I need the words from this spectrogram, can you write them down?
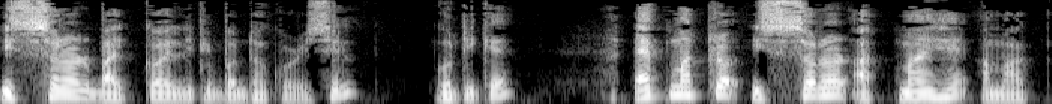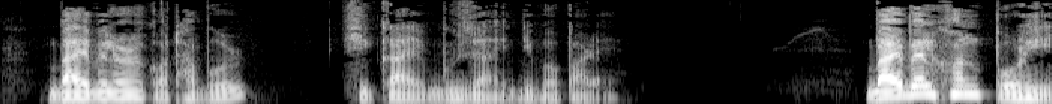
ঈশ্বৰৰ বাক্যই লিপিবদ্ধ কৰিছিল গতিকে একমাত্ৰ ঈশ্বৰৰ আত্মাইহে আমাক বাইবেলৰ কথাবোৰ শিকাই বুজাই দিব পাৰে। বাইবেলখন পঢ়ি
